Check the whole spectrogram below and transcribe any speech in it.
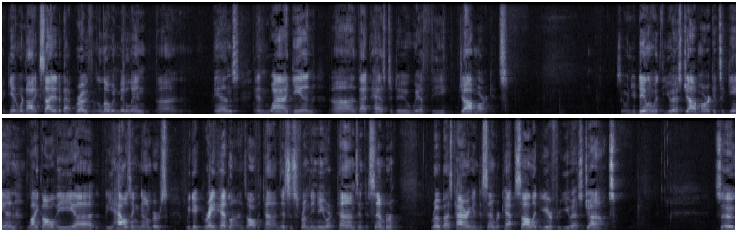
Again, we're not excited about growth in the low and middle end, uh, ends, and why, again, uh, that has to do with the job markets. So when you're dealing with the U.S. job markets, again, like all the, uh, the housing numbers, we get great headlines all the time. This is from the New York Times in December. Robust hiring in December capped solid year for U.S. jobs. So,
